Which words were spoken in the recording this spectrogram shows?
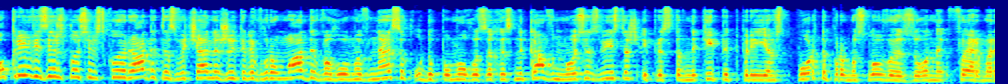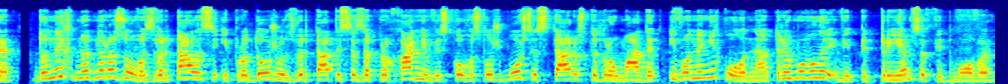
Окрім Візирської сільської ради та звичайних жителів громади, вагомий внесок у допомогу захисникам вносять, звісно ж, і представники підприємств порту промислової зони фермери. До них неодноразово зверталися і продовжують звертатися за проханням військовослужбовців старости громади, і вони ніколи не отримували від підприємців відмови.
